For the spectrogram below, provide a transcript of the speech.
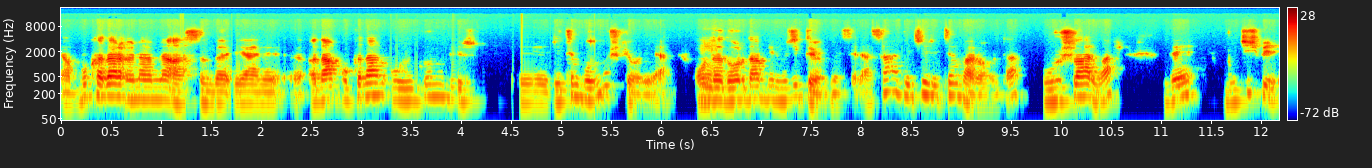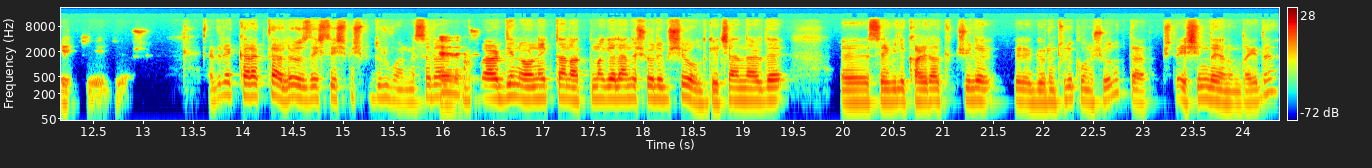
Ya bu kadar önemli aslında yani adam o kadar uygun bir e, ritim bulmuş ki oraya. Orada Hı. doğrudan bir müzik de yok mesela. Sadece ritim var orada. Vuruşlar var ve müthiş bir etki ediyor. Ya direkt karakterle özdeşleşmiş bir durum var. Mesela evet. verdiğin örnekten aklıma gelen de şöyle bir şey oldu. Geçenlerde e, sevgili Kayra Küpçü ile e, görüntülü konuşuyorduk da işte eşim de yanımdaydı.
